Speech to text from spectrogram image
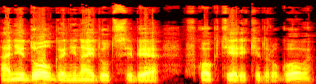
они долго не найдут себе в коктерике другого.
